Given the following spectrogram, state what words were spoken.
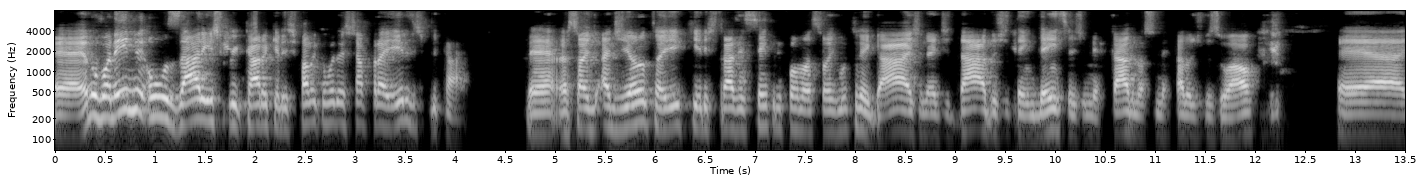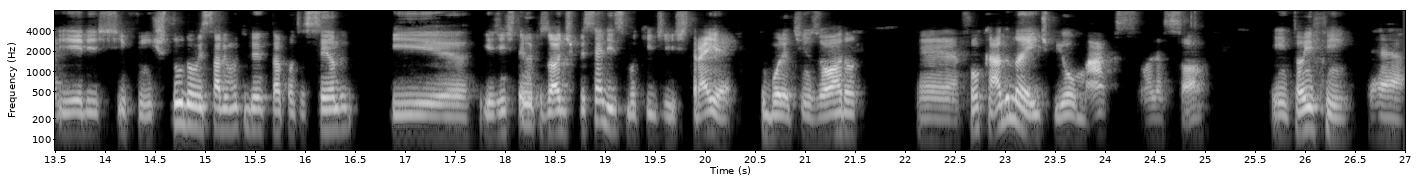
É, eu não vou nem usar e explicar o que eles falam, que eu vou deixar para eles explicar. É, eu só adianto aí que eles trazem sempre informações muito legais, né, de dados, de tendências de mercado, nosso mercado audiovisual. É, e eles, enfim, estudam e sabem muito bem o que está acontecendo. E, e, a gente tem um episódio especialíssimo aqui de estreia do Boletim Zordon, é, focado na HBO Max, olha só. Então, enfim, é,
